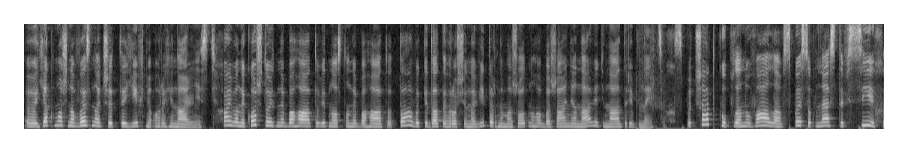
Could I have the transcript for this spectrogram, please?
Е, Як можна визначити їхню оригінальність? Хай вони коштують небагато, відносно небагато, та викидати гроші на вітер нема жодного бажання навіть на дрібницях. Спочатку планувала в список внести всіх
